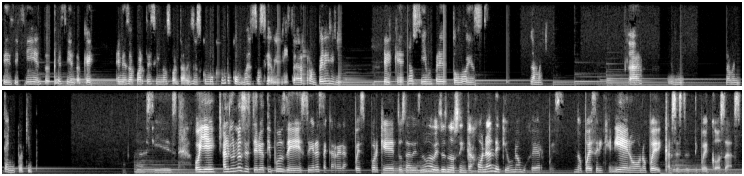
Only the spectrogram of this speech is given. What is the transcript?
Sí, sí, sí, entonces siento que en esa parte sí nos falta a veces como que un poco más sociabilizar, romper el, el que no siempre todo es la máquina. Estar solamente en tu equipo. Así es. Oye, algunos estereotipos de estudiar esta carrera, pues porque tú sabes, ¿no? A veces nos encajonan de que una mujer, pues, no puede ser ingeniero, no puede dedicarse a este tipo de cosas.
